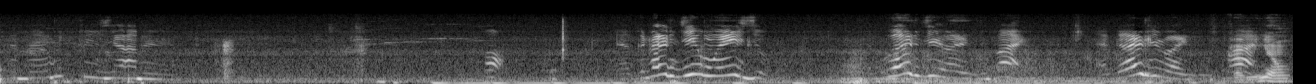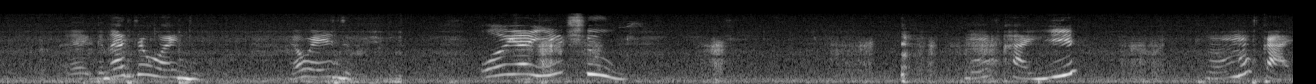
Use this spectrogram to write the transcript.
É bem de areia. Ó. É grande o anjo. É grande anjo, pai. É grande o anjo, pai. Caminhão. É grande o anjo. É o anjo. Olha isso. Não cair. Não, não cai.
